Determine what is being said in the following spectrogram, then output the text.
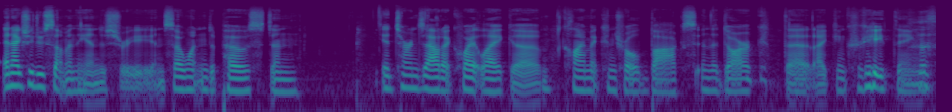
and actually do something in the industry. And so I went into post and it turns out I quite like a climate controlled box in the dark that I can create things.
